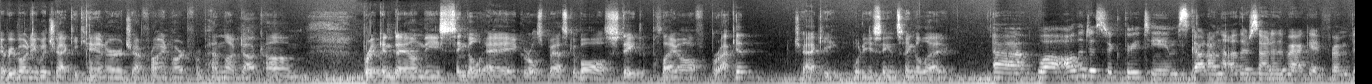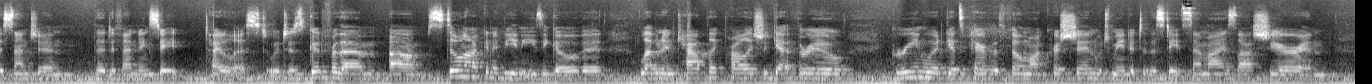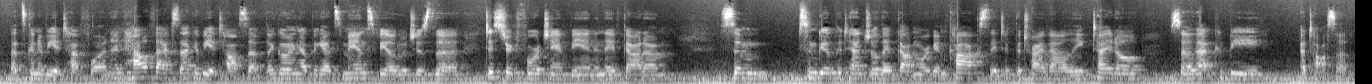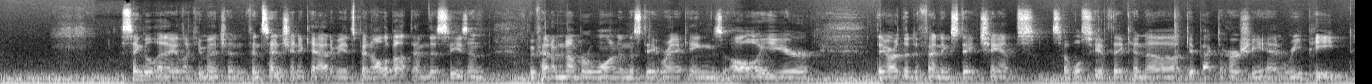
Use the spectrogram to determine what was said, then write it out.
everybody with Jackie Canner, Jeff Reinhardt from PennLive.com, breaking down the single A girls basketball state playoff bracket. Jackie, what do you see in single A? Uh, well, all the District 3 teams got on the other side of the bracket from Vincentian, the defending state titleist, which is good for them. Um, still not going to be an easy go of it. Lebanon Catholic probably should get through. Greenwood gets paired with Philmont Christian, which made it to the state semis last year, and that's going to be a tough one. And Halifax, that could be a toss up. They're going up against Mansfield, which is the District 4 champion, and they've got um, some some good potential. They've got Morgan Cox. They took the Tri Valley League title, so that could be a toss up. Single A, like you mentioned, Vincentian Academy. It's been all about them this season. We've had them number one in the state rankings all year. They are the defending state champs, so we'll see if they can uh, get back to Hershey and repeat.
